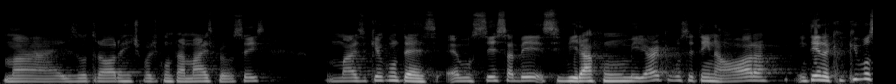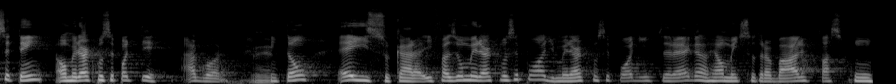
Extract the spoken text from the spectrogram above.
mas outra hora a gente pode contar mais pra vocês. Mas o que acontece é você saber se virar com o melhor que você tem na hora. Entenda que o que você tem é o melhor que você pode ter agora. Então é isso, cara, e fazer o melhor que você pode, o melhor que você pode, entrega realmente o seu trabalho, faça com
